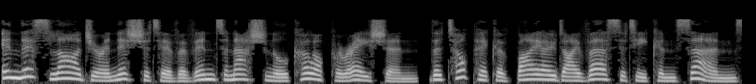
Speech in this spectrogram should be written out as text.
In this larger initiative of international cooperation, the topic of biodiversity concerns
